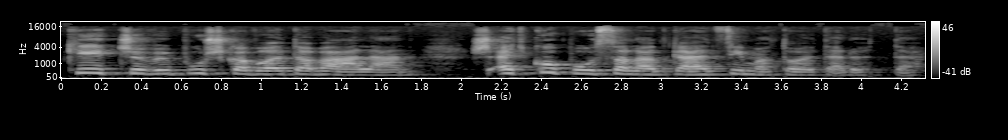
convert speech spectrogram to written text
Két csövő puska volt a vállán, s egy kopó szaladgált cimatolt előtte.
